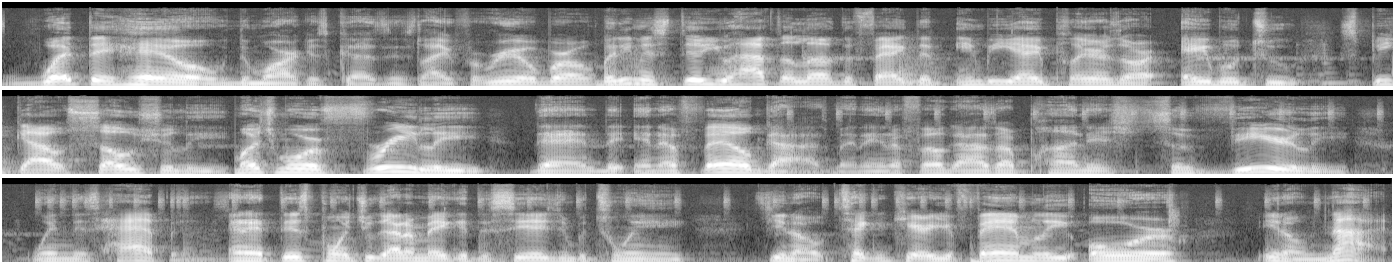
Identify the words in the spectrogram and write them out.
what the hell, DeMarcus Cousins? Like, for real, bro? But even still, you have to love the fact that NBA players are able to speak out socially much more freely than the NFL guys, man. The NFL guys are punished severely when this happens. And at this point, you got to make a decision between, you know, taking care of your family or, you know, not,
